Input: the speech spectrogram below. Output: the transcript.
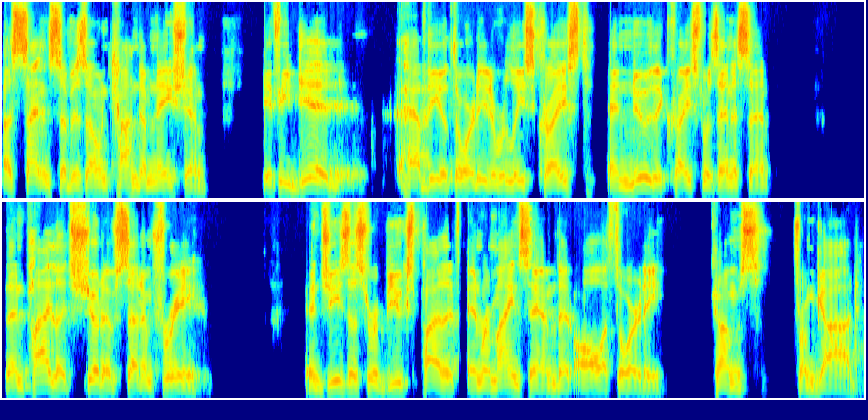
a sentence of his own condemnation. If he did have the authority to release Christ and knew that Christ was innocent, then Pilate should have set him free. And Jesus rebukes Pilate and reminds him that all authority comes from God.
